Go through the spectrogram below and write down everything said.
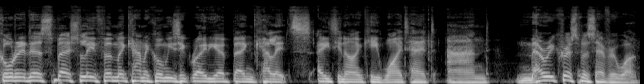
Recorded especially for Mechanical Music Radio, Ben Kellitz, 89 Key Whitehead, and Merry Christmas, everyone.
